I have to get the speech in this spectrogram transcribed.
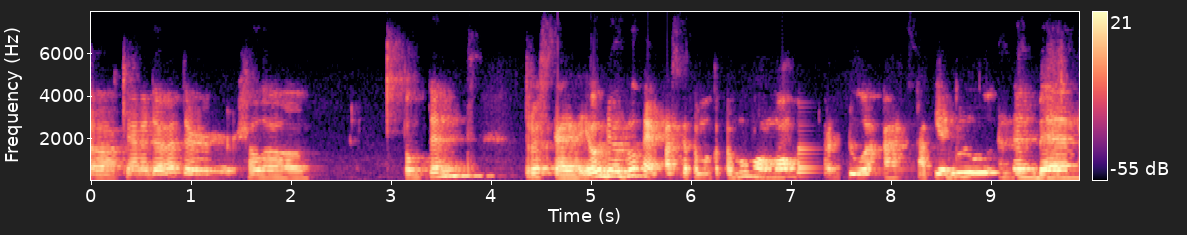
uh, Canada. They're hella potent. Terus kayak ya udah gue kayak pas ketemu-ketemu ngomong berdua kan Satya dulu, and then Ben.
